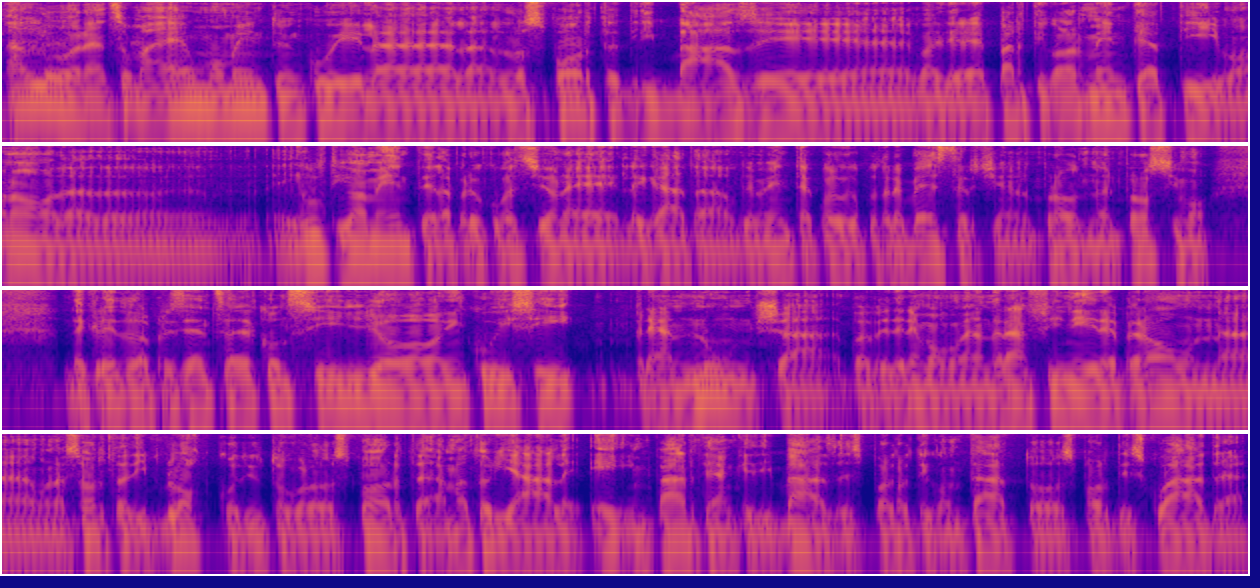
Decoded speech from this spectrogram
allora, insomma, è un momento in cui la- la- lo sport di base eh, come dire, è particolarmente attivo, no? Da- da- e ultimamente la preoccupazione è legata ovviamente a quello che potrebbe esserci nel, pro- nel prossimo decreto della Presidenza del Consiglio in cui si preannuncia, poi vedremo come andrà a finire, però una, una sorta di blocco di tutto quello sport amatoriale e in parte anche di base, sport di contatto, sport di squadra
